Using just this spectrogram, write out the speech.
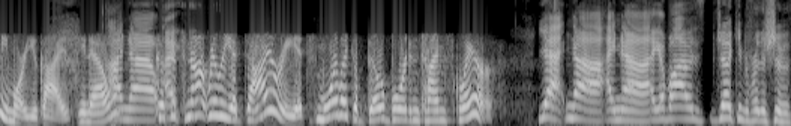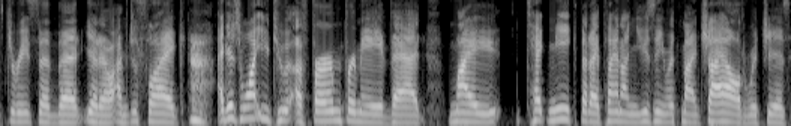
anymore, you guys, you know? I know. Because it's not really a diary. It's more like a billboard in Times Square. Yeah, no, I know. I, well, I was joking before the show with Theresa that, you know, I'm just like, I just want you to affirm for me that my technique that I plan on using with my child, which is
